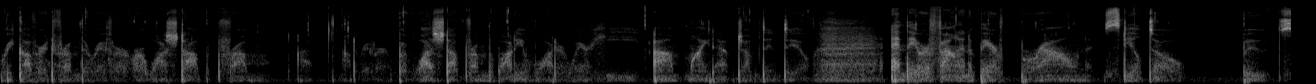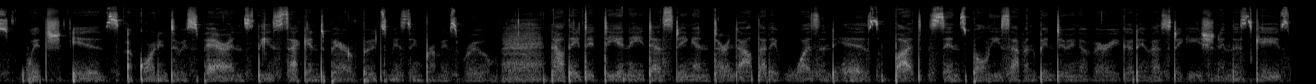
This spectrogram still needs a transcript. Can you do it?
recovered from the river or washed up from, uh, not a river, but washed up from the body of water where he um, might have jumped into. And they were found in a pair of brown steel toe boots, which is, according to his parents, the second pair of boots missing from his room. Now, they did DNA testing and turned out that it wasn't his, but since police haven't been doing a very good investigation in this case,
